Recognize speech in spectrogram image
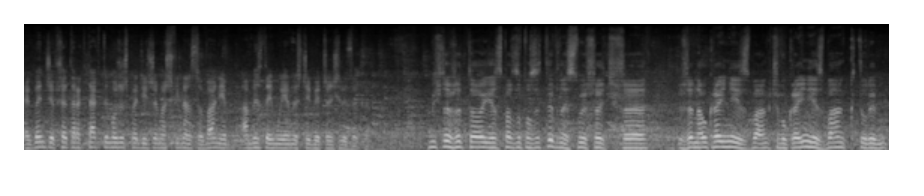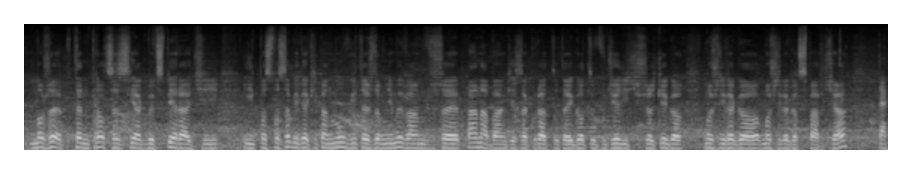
jak będzie przetarg, tak, ty możesz powiedzieć, że masz finansowanie, a my zdejmujemy z ciebie część ryzyka. Myślę, że to jest bardzo pozytywne słyszeć, że, że na Ukrainie jest bank, czy w Ukrainie jest bank, który może ten proces jakby wspierać i, i po sposobie, w jaki Pan mówi, też domniemywam, że Pana bank jest akurat tutaj gotów udzielić wszelkiego możliwego, możliwego wsparcia. Tak,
